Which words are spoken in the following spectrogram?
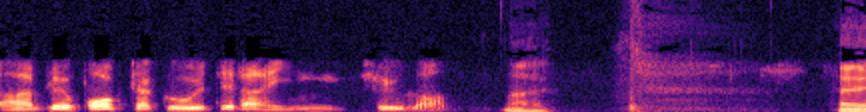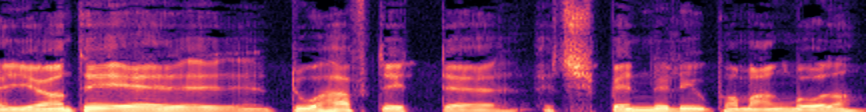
og han blev brugt af Gud, det er der ingen tvivl om. Nej. Øh, Jørgen, det er, du har haft et, et spændende liv på mange måder.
